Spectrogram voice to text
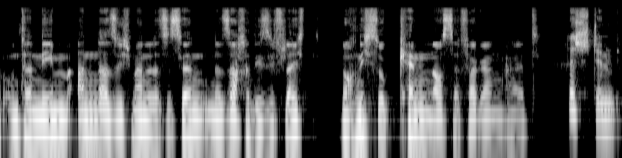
Unternehmen an? Also ich meine, das ist ja eine Sache, die sie vielleicht noch nicht so kennen aus der Vergangenheit. Das stimmt.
